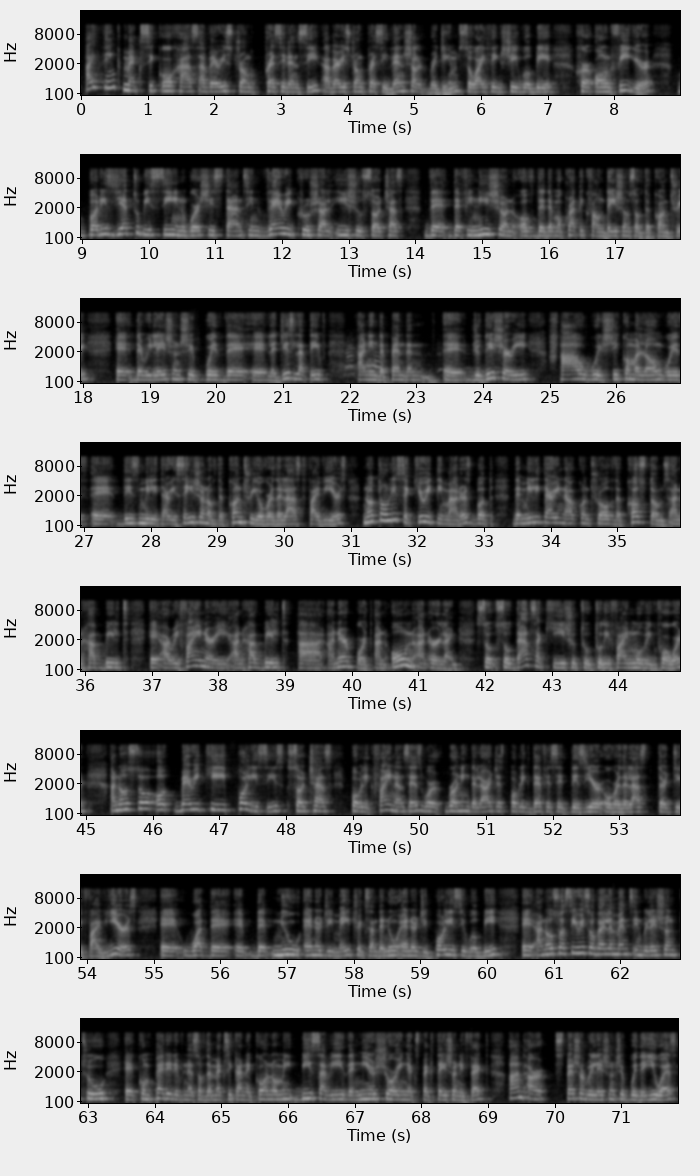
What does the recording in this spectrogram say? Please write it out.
I think Mexico has a very strong presidency, a very strong presidential regime. So I think she will be her own figure. But it's yet to be seen where she stands in very crucial issues, such as the definition of the democratic foundations of the country, uh, the relationship with the uh, legislative, an independent uh, judiciary? How will she come along with uh, this militarization of the country over the last five years? Not only security matters, but the military now control the customs and have built a, a refinery and have built uh, an airport and own an airline. So, so that's a key issue to, to define moving forward. And also uh, very key policies such as public finances. We're running the largest public deficit this year over the last 35 years. Uh, what the uh, the new energy matrix and the new energy policy will be, uh, and also a series of elements in relation to competitiveness of the Mexican economy vis-a-vis the nearshoring expectation effect and our special relationship with the U.S.,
